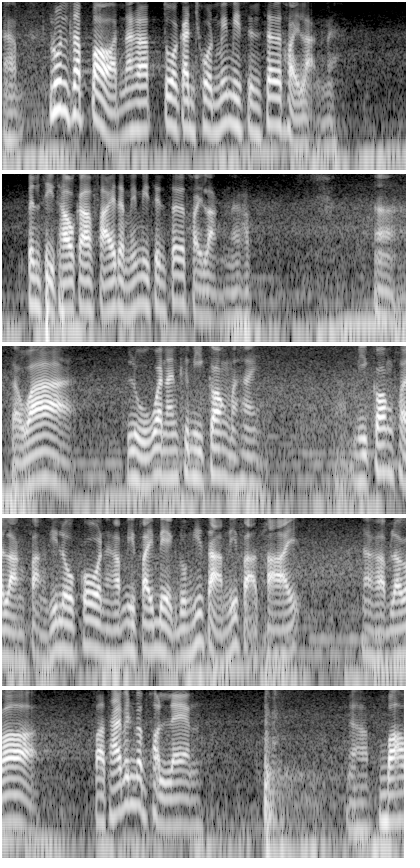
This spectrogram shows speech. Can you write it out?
นะครับรุ่นสปอร์ตนะครับตัวกันชนไม่มีเซ็นเซอร์ถอยหลังนะเป็นสีเทากาไฟแต่ไม่มีเซ็นเซอร์ถอยหลังนะครับอ่าแต่ว่าหรูกว่านั้นคือมีกล้องมาให้ มีกล้องถอยหลังฝั่งที่โลโก้นะครับ มีไฟเบรกดวงที่ 3 ที่ฝาท้ายนะครับ แล้วก็ฝาท้ายเป็นแบบผ่อนแรงนะครับ เบา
